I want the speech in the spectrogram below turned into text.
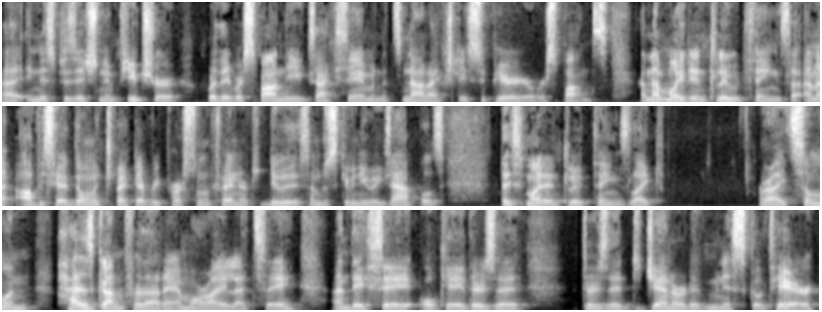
uh, in this position in future where they respond the exact same and it's not actually superior response. And that might include things that, and obviously I don't expect every personal trainer to do this. I'm just giving you examples. This might include things like, right, someone has gone for that MRI, let's say, and they say, okay, there's a, there's a degenerative meniscal tear,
